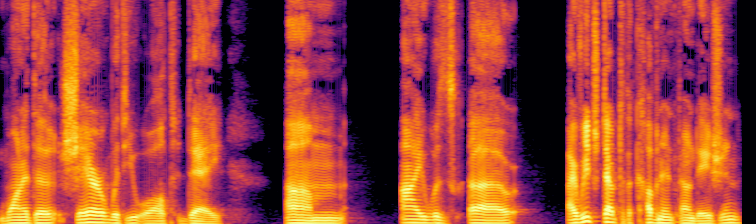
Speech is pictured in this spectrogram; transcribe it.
wanted to share with you all today. Um, I was uh, I reached out to the Covenant Foundation.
